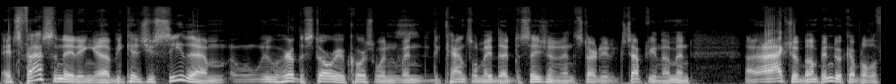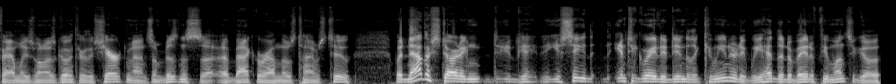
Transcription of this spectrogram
It's fascinating uh, because you see them. We heard the story, of course, when, when the council made that decision and started accepting them. And I actually bumped into a couple of the families when I was going through the Sheraton on some business uh, uh, back around those times, too. But now they're starting, you see, integrated into the community. We had the debate a few months ago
